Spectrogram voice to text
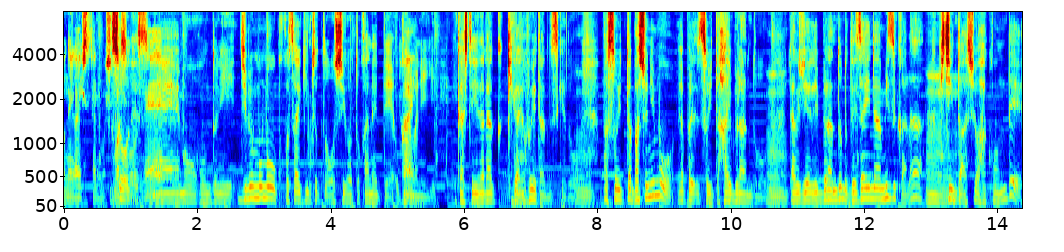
お願いしてたりもしますもんね。そうですね。もう本当に自分ももうここ最近ちょっとお仕事兼ねて岡山に行かせていただく機会が増えたんですけど、うん。まあ、そういった場所にもやっぱりそういったハイブランドを、うん。ラグジュアリーブランドのデザイナー自らうん。きちんと足を運んで、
